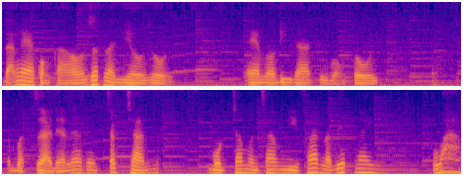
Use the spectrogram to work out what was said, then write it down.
đã nghe quảng cáo rất là nhiều rồi. Em nó đi ra từ bóng tối. Bật giải đèn led lên chắc chắn 100% nhìn phát là biết ngay. Wow,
